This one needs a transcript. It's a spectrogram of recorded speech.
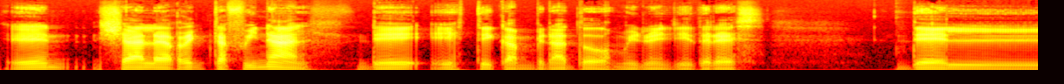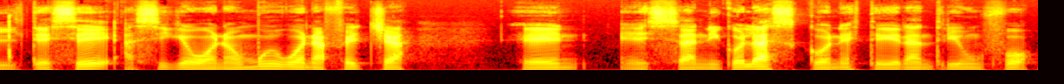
en ya la recta final de este campeonato 2023 del TC. Así que bueno, muy buena fecha en eh, San Nicolás con este gran triunfo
